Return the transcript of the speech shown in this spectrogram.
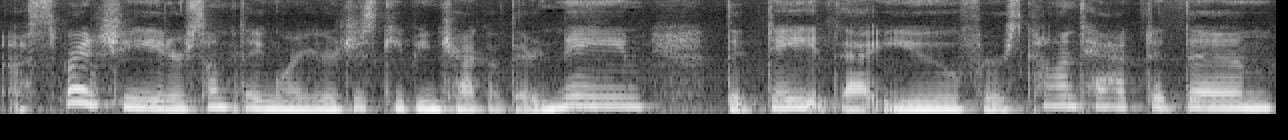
a spreadsheet or something where you're just keeping track of their name, the date that you first contacted them,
